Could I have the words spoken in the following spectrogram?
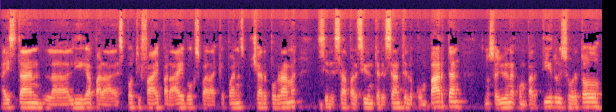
Ahí están la liga para Spotify, para iVoox, para que puedan escuchar el programa. Si les ha parecido interesante, lo compartan, nos ayuden a compartirlo y sobre todo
